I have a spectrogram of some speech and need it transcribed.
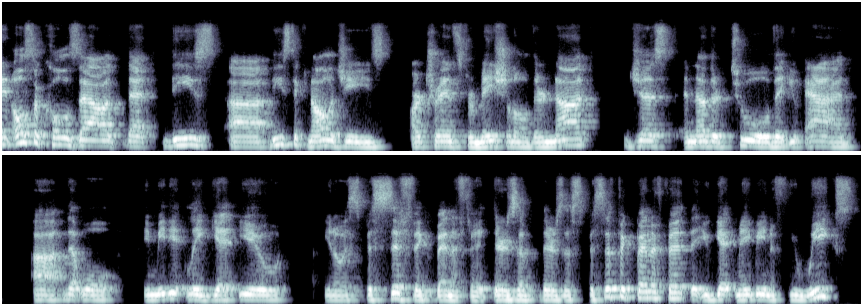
it also calls out that these, uh, these technologies are transformational. They're not just another tool that you add uh, that will immediately get you you know a specific benefit there's a there's a specific benefit that you get maybe in a few weeks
